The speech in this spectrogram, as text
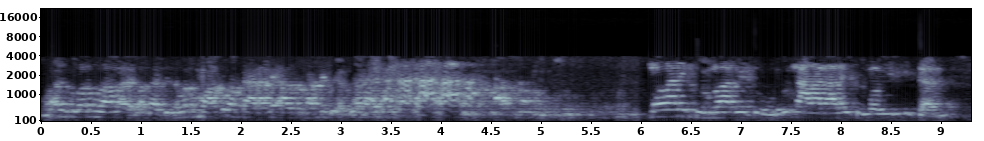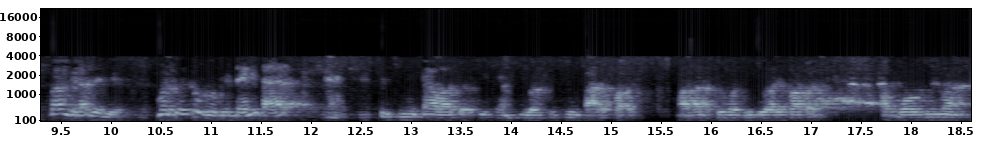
Malu keluar ulama itu tadi nomor mau aku caranya alternatif ya. Mulai jumlah itu, ngalah-ngalah jumlah wiridan, bang bilang aja. Mereka itu ini tak. Di sini kawal tuh di sini dua sisi parpol, malah tuh mau hari parpol. Allahumma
